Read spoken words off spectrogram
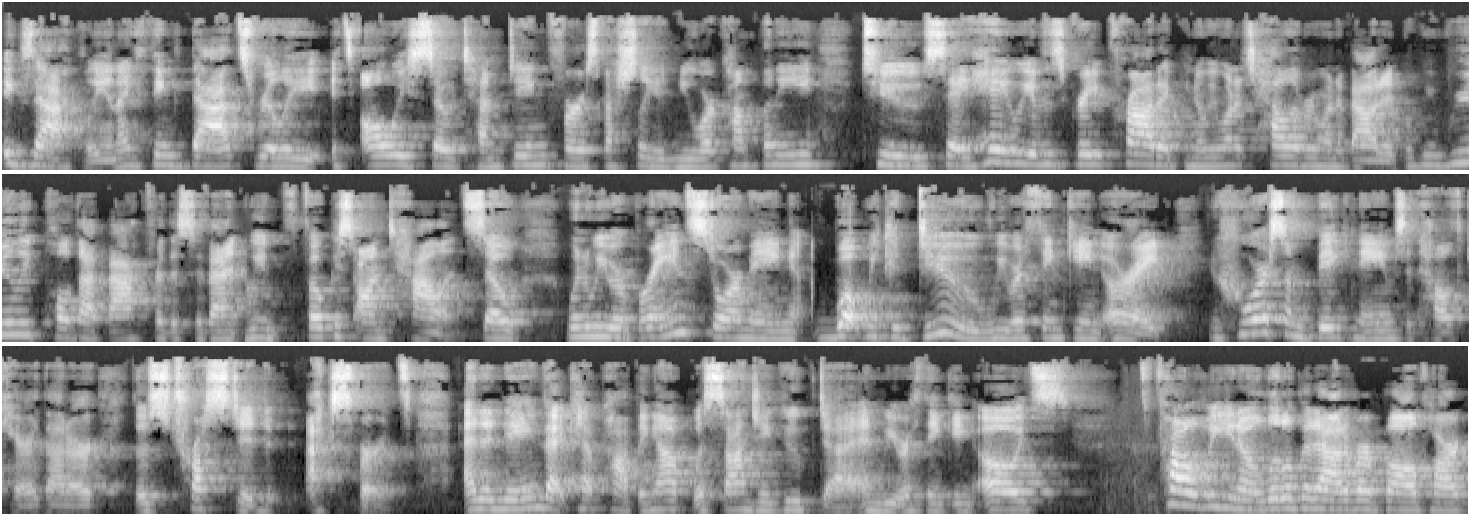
Exactly. And I think that's really, it's always so tempting for especially a newer company to say, hey, we have this great product. You know, we want to tell everyone about it. But we really pulled that back for this event. We focused on talent. So when we were brainstorming what we could do, we were thinking, all right, who are some big names in healthcare that are those trusted experts? And a name that kept popping up was Sanjay Gupta. And we were thinking, oh, it's, it's probably, you know, a little bit out of our ballpark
